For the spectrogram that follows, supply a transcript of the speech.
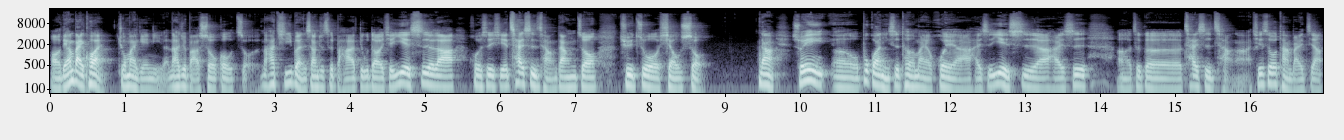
哦，两百块就卖给你了，那就把它收购走了。那他基本上就是把它丢到一些夜市啦，或者是一些菜市场当中去做销售。那所以呃，我不管你是特卖会啊，还是夜市啊，还是啊这个菜市场啊，其实我坦白讲，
